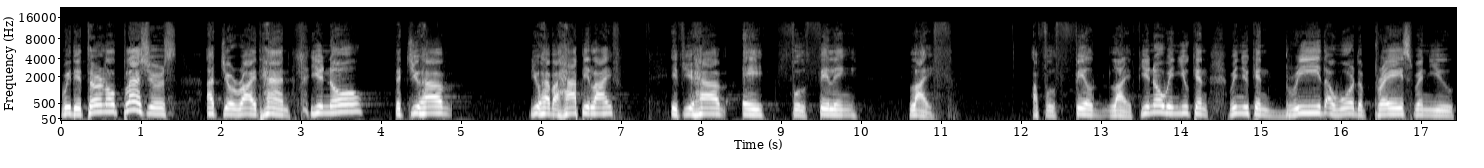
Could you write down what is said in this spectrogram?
with eternal pleasures at your right hand. You know that you have, you have a happy life if you have a fulfilling life. A fulfilled life. You know when you can when you can breathe a word of praise when you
